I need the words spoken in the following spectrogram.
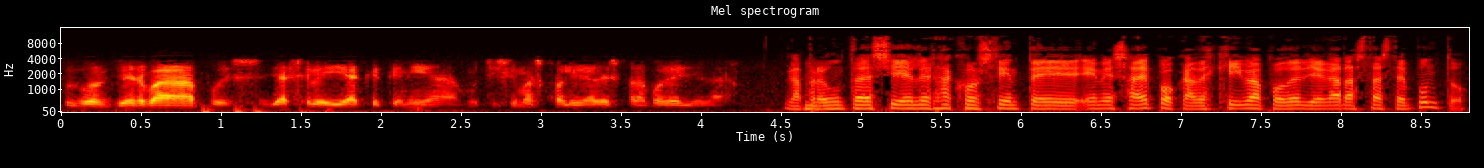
fútbol hierba, pues ya se veía que tenía muchísimas cualidades para poder llegar. La pregunta es si él era consciente en esa época de que iba a poder llegar hasta este punto.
